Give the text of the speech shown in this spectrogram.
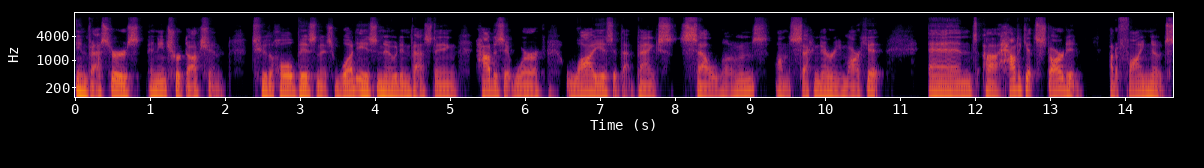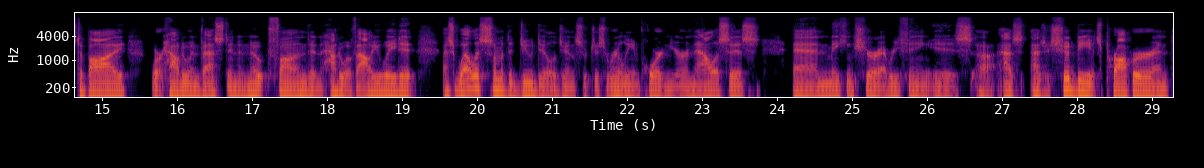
investors an introduction to the whole business. What is note investing? How does it work? Why is it that banks sell loans on the secondary market? And uh, how to get started, how to find notes to buy, or how to invest in a note fund and how to evaluate it, as well as some of the due diligence, which is really important, your analysis and making sure everything is uh, as as it should be, it's proper, and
